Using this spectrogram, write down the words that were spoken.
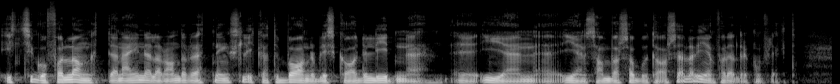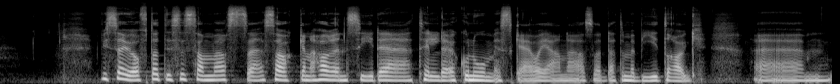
ikke gå for langt den ene eller andre retning, slik at barnet blir skadelidende eh, i en, i en samværssabotasje eller i en foreldrekonflikt. Vi ser jo ofte at disse samværssakene har en side til det økonomiske, og gjerne altså dette med bidrag. Ehm,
